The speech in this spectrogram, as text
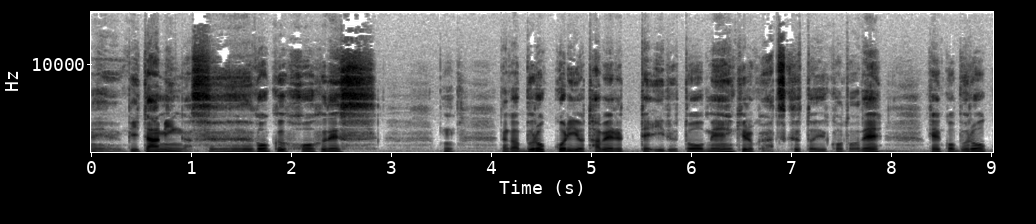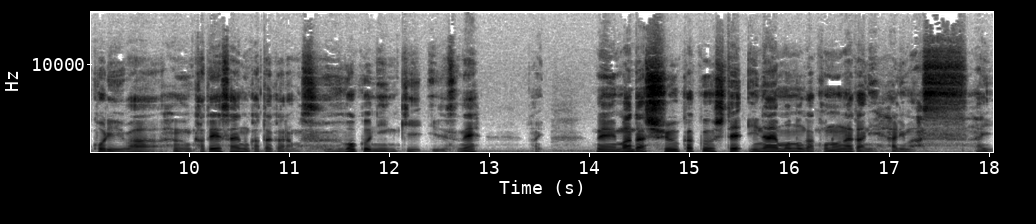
えビタミンがすごく豊富です。うんなんかブロッコリーを食べていると免疫力がつくということで結構ブロッコリーは、うん、家庭菜園の方からもすごく人気ですね。はい、でまだ収穫していないものがこの中にあります。はい、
